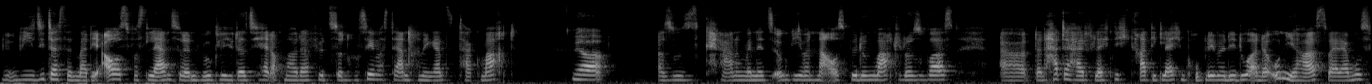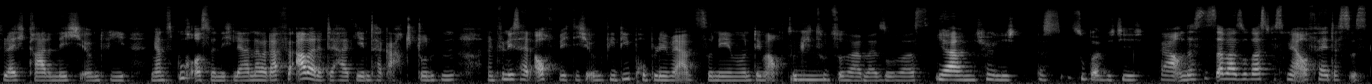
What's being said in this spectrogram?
wie sieht das denn bei dir aus? Was lernst du denn wirklich? Oder sich halt auch mal dafür zu interessieren, was der andere den ganzen Tag macht. Ja, Also, keine Ahnung, wenn jetzt irgendwie jemand eine Ausbildung macht oder sowas, äh, dann hat er halt vielleicht nicht gerade die gleichen Probleme, die du an der Uni hast, weil er muss vielleicht gerade nicht irgendwie ein ganzes Buch auswendig lernen, aber dafür arbeitet er halt jeden Tag acht Stunden. Und dann finde ich es halt auch wichtig, irgendwie die Probleme ernst zu nehmen und dem auch wirklich mhm. zuzuhören bei sowas. Ja, natürlich. Das ist super wichtig. Ja, und das ist aber sowas, was mir auffällt, das ist,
